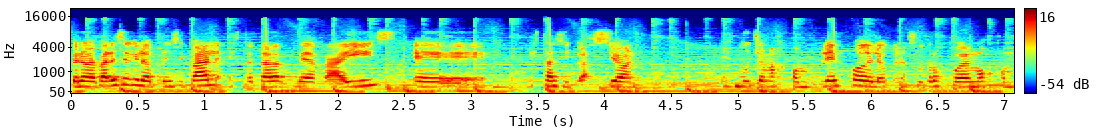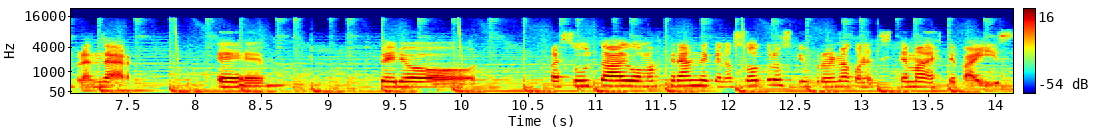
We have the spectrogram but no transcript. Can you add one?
Pero me parece que lo principal es tratar de raíz eh, esta situación. Es mucho más complejo de lo que nosotros podemos comprender. Eh, pero resulta algo más grande que nosotros y un problema con el sistema de este país.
